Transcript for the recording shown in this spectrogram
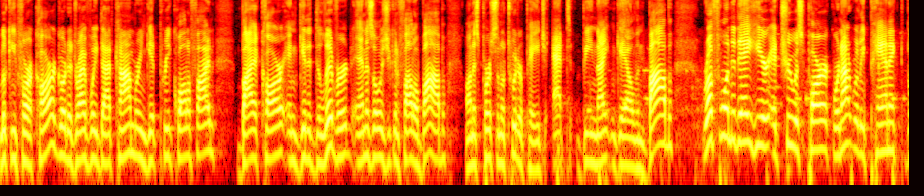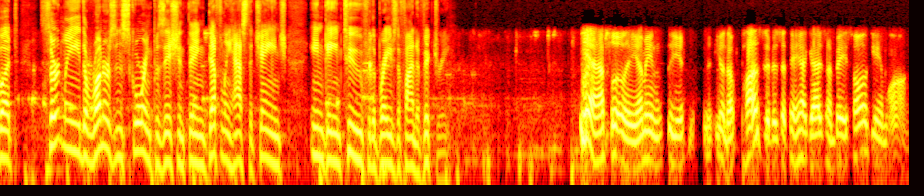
Looking for a car? Go to Driveway.com where you can get pre qualified, buy a car, and get it delivered. And as always, you can follow Bob on his personal Twitter page at B Nightengale. And Bob, rough one today here at Truist Park. We're not really panicked, but certainly the runners in scoring position thing definitely has to change in game two for the Braves to find a victory. Yeah, absolutely. I mean, the you know the positive is that they had guys on base all game long,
